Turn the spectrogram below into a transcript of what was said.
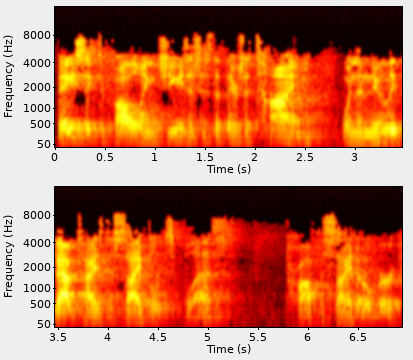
Basic to following Jesus is that there's a time when the newly baptized disciple is blessed, prophesied over,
